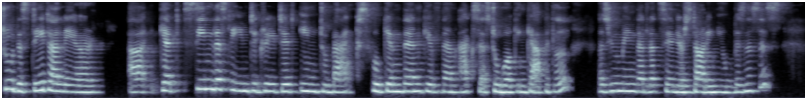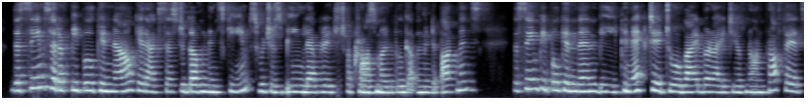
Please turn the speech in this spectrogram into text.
through this data layer, uh, get seamlessly integrated into banks who can then give them access to working capital, assuming that, let's say, they're starting new businesses. The same set of people can now get access to government schemes, which is being leveraged across multiple government departments. The same people can then be connected to a wide variety of nonprofits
